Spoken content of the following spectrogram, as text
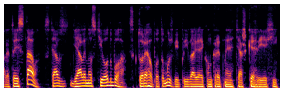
ale to je stav, stav vzdialenosti od Boha, z ktorého potom už vyplývajú aj konkrétne ťažké hriechy.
